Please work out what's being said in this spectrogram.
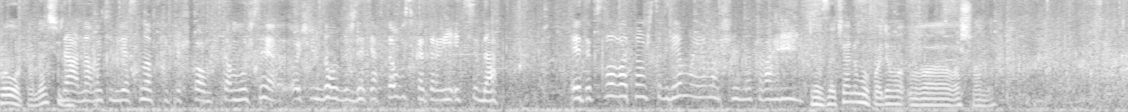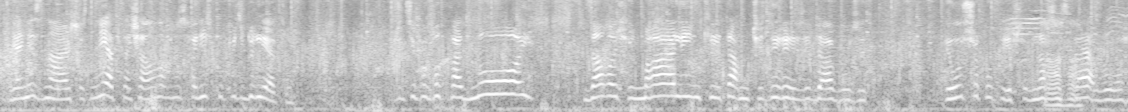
холодно, да, сегодня? Да, нам эти две остановки пешком, потому что очень долго ждать автобус, который едет сюда. Это к слову о том, что где моя машина, тварь? Изначально мы пойдем в Вашан. Я не знаю сейчас. Нет, сначала нужно сходить купить билеты. Ну, типа выходной, зал очень маленький, там 4 ряда будет. И лучше купить, чтобы нас Ага. устраивало.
